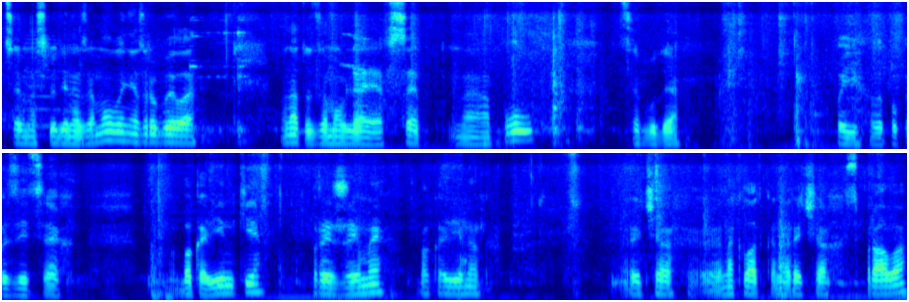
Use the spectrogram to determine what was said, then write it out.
Це в нас людина замовлення зробила. Вона тут замовляє все на пол. Це буде. Поїхали по позиціях боковинки, прижими боковинок. Речах, е, накладка на речах справа.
